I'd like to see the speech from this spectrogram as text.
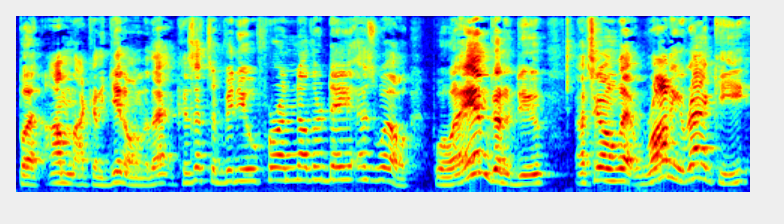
But I'm not going to get onto that because that's a video for another day as well. But what I am going to do, I'm just going to let Ronnie Radke,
